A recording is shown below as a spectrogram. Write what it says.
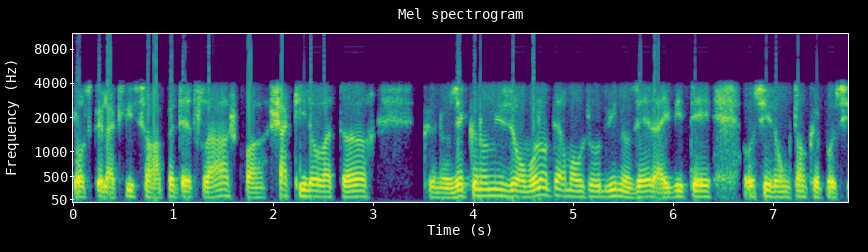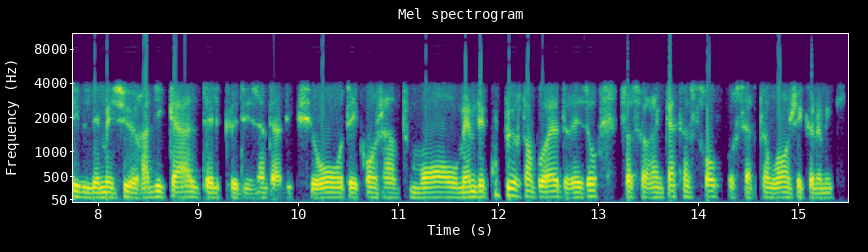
lorsque la crise sera peut-être là, je crois, chaque kilowattheure que nous économisons volontairement aujourd'hui nous aide à éviter aussi longtemps que possible des mesures radicales telles que des interdictions, des conjointements ou même des coupures temporaires de réseau. Ça sera une catastrophe pour certaines branches économiques.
